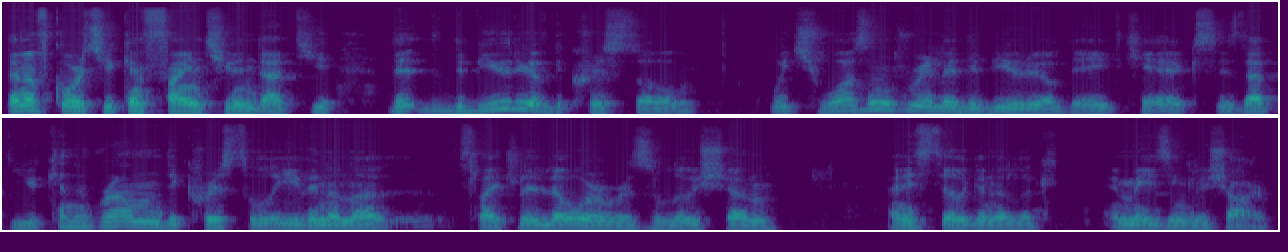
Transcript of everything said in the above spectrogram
Then of course you can fine tune that. You, the the beauty of the crystal, which wasn't really the beauty of the 8KX, is that you can run the crystal even on a slightly lower resolution, and it's still going to look amazingly sharp.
